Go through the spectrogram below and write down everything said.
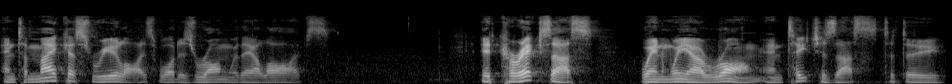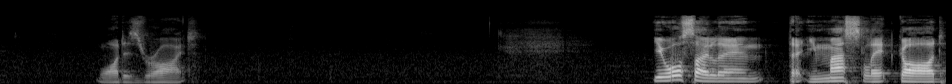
and to make us realize what is wrong with our lives. It corrects us when we are wrong and teaches us to do what is right. You also learn that you must let God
